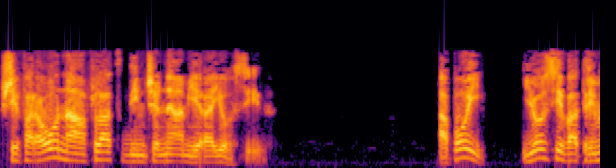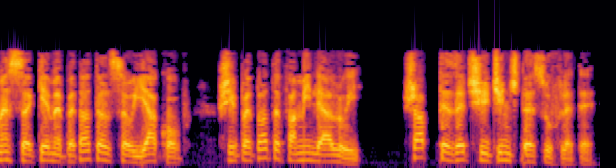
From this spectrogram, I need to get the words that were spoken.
și faraon a aflat din ce neam era Iosif. Apoi, Iosif a trimis să cheme pe tatăl său Iacov și pe toată familia lui, 75 de suflete.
